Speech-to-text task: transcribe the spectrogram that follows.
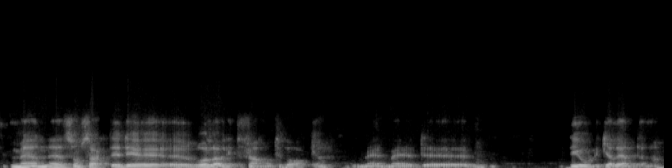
Men eh, som sagt, det rullar lite fram och tillbaka med, med de olika länderna.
